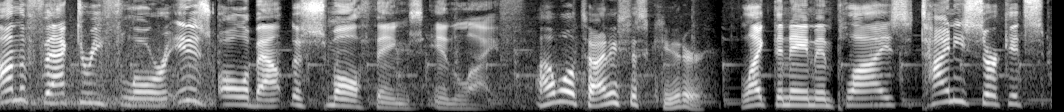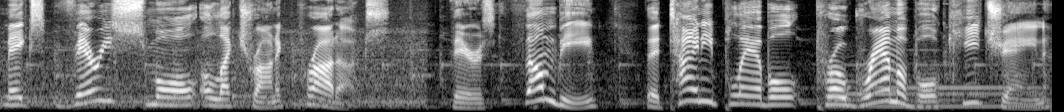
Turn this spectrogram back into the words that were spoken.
On the factory floor, it is all about the small things in life. Oh, well, tiny's just cuter. Like the name implies, Tiny Circuits makes very small electronic products. There's Thumby, the tiny playable programmable keychain,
